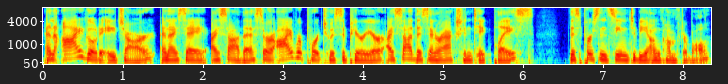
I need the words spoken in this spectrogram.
and I go to HR and I say I saw this or I report to a superior. I saw this interaction take place. This person seemed to be uncomfortable.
